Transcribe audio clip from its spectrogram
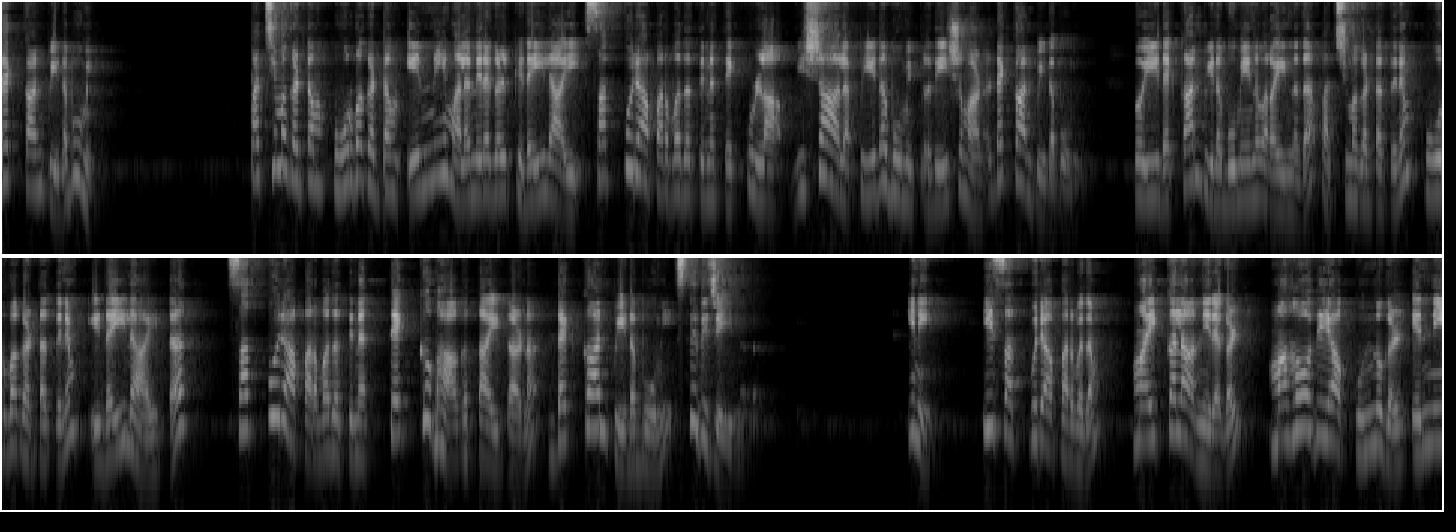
ഡെക്കാൻ പീഠഭൂമി. പശ്ചിമഘട്ടം പൂർവഘട്ടം എന്നീ മലനിരകൾക്കിടയിലായി സത്പുര പർവതത്തിന് തെക്കുള്ള വിശാല പീഠഭൂമി പ്രദേശമാണ് ഡെക്കാൻ പീഠഭൂമി. ഇപ്പോൾ ഈ ഡെക്കാൻ പീഠഭൂമി എന്ന് പറയുന്നത് പശ്ചിമഘട്ടത്തിനും പൂർവഘട്ടത്തിനും ഇടയിലായിട്ട് സത്പുര പർവതത്തിന് തെക്ക് ഭാഗത്തായിട്ടാണ് ഡെക്കാൻ പീഠഭൂമി സ്ഥിതി ചെയ്യുന്നത്. ഇനി ഈ സത്പുര പർവതം മൈക്കല നിരകൾ മഹോദയ കുന്നുകൾ എന്നീ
